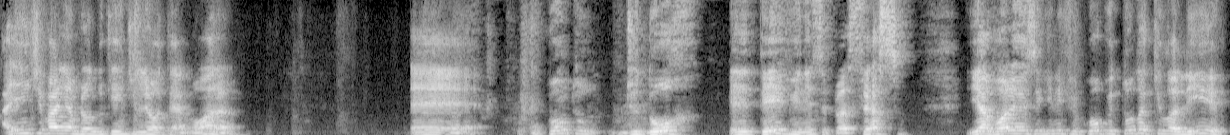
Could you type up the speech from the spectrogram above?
aí a gente vai lembrando do que a gente leu até agora, é, o quanto de dor ele teve nesse processo, e agora ele significou que tudo aquilo ali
